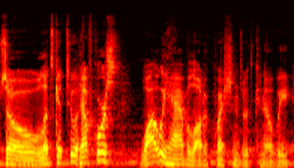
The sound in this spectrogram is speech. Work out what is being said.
So let's get to it. Now, of course, while we have a lot of questions with Kenobi,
